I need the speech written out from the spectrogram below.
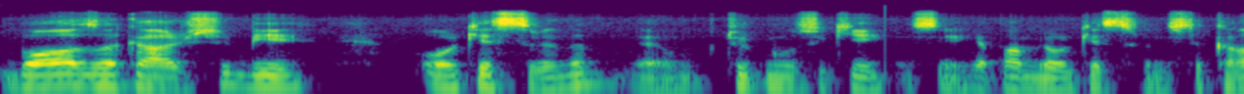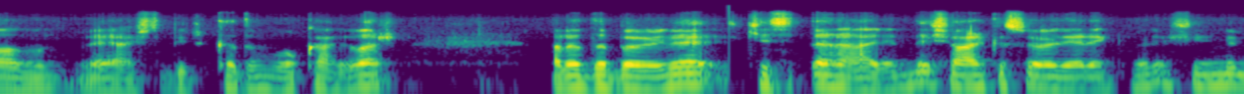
Boğaz'a karşı bir orkestranın, e, Türk musikisi yapan bir orkestranın işte kanun veya işte bir kadın vokal var. Arada böyle kesitler halinde şarkı söyleyerek böyle filmi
